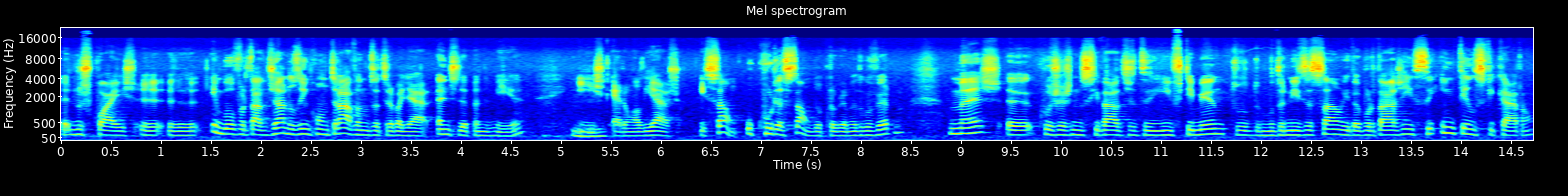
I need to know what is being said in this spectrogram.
eh, nos quais, eh, eh, em boa verdade, já nos encontrávamos a trabalhar antes da pandemia uhum. e eram, aliás, e são o coração do programa de governo, mas cujas necessidades de investimento, de modernização e de abordagem se intensificaram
